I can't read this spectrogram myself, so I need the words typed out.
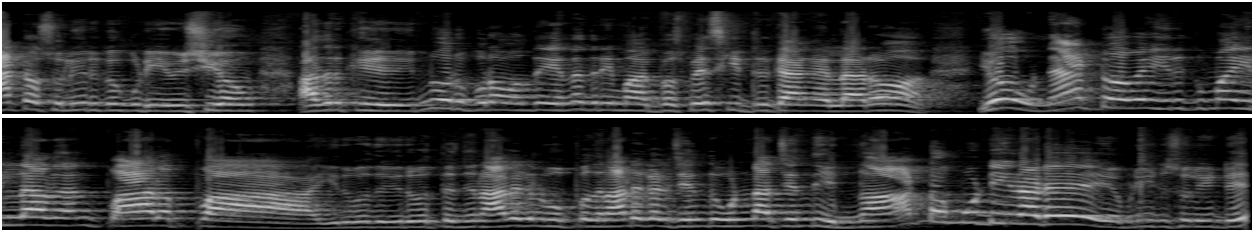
நாட்டோ சொல்லியிருக்கக்கூடிய விஷயம். அதற்கு இன்னொரு புறம் வந்து என்ன தெரியுமா இப்போ பேசிக்கிட்டு இருக்காங்க எல்லாரும்? யோ நாட்டோவே இருக்குமா இல்லாதான்னு பாரப்பா. இருபது இருபத்தஞ்சு நாடுகள் முப்பது நாடுகள் சேர்ந்து ஒன்றா சேர்ந்து நாட்டோ மூட்டி நாடு அப்படின்னு சொல்லிட்டு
